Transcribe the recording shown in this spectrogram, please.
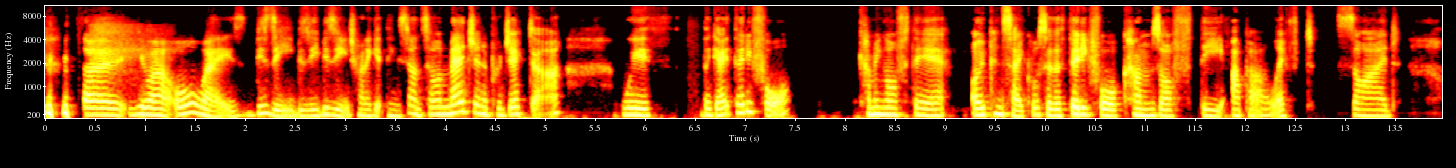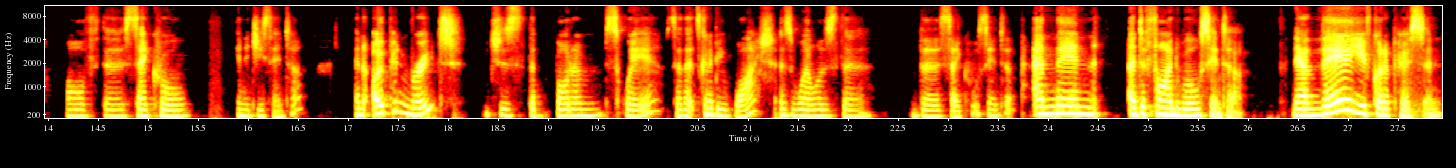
so you are always busy busy busy trying to get things done so imagine a projector with the gate 34 coming off their open sacral. So the 34 comes off the upper left side of the sacral energy center. An open root, which is the bottom square. So that's going to be white as well as the, the sacral center. And then a defined will center. Now, there you've got a person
